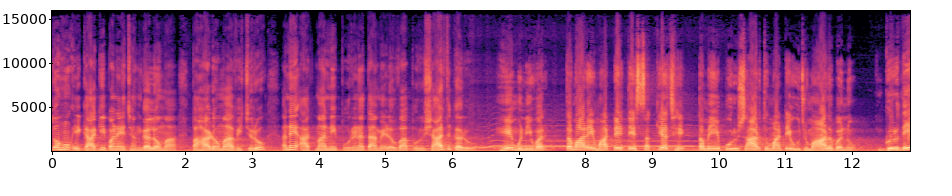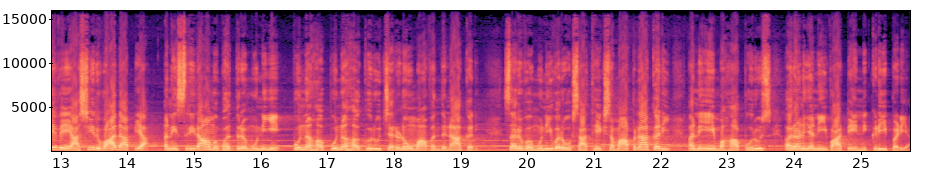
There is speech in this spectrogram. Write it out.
તો હું એકાગીપણે જંગલોમાં પહાડોમાં વિચરું અને આત્માની પૂર્ણતા મેળવવા પુરુષાર્થ કરું. હે મુનિવર તમારે માટે તે શક્ય છે. તમે એ પુરુષાર્થ માટે ઉજમાળ બનો. ગુરુદેવે આશીર્વાદ આપ્યા. અને શ્રી રામભદ્ર મુનિએ પુનઃ પુનઃ ગુરુચરણોમાં વંદના કરી. સર્વ મુનિવરો સાથે ક્ષમાપના કરી અને એ મહાપુરુષ અરણ્યની વાટે નીકળી પડ્યા.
